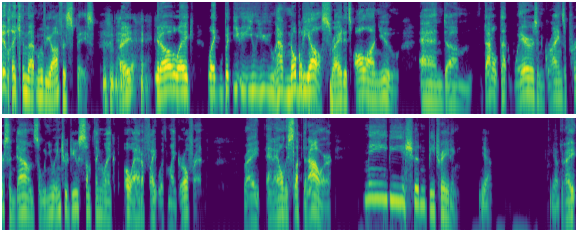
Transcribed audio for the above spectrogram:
like in that movie Office Space, Right? Yeah. you know, like, like, but you you you have nobody else, right? It's all on you, and um, that'll that wears and grinds a person down. So when you introduce something like, "Oh, I had a fight with my girlfriend," right, and I only slept an hour. Maybe you shouldn't be trading, Yeah. Yep. right?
